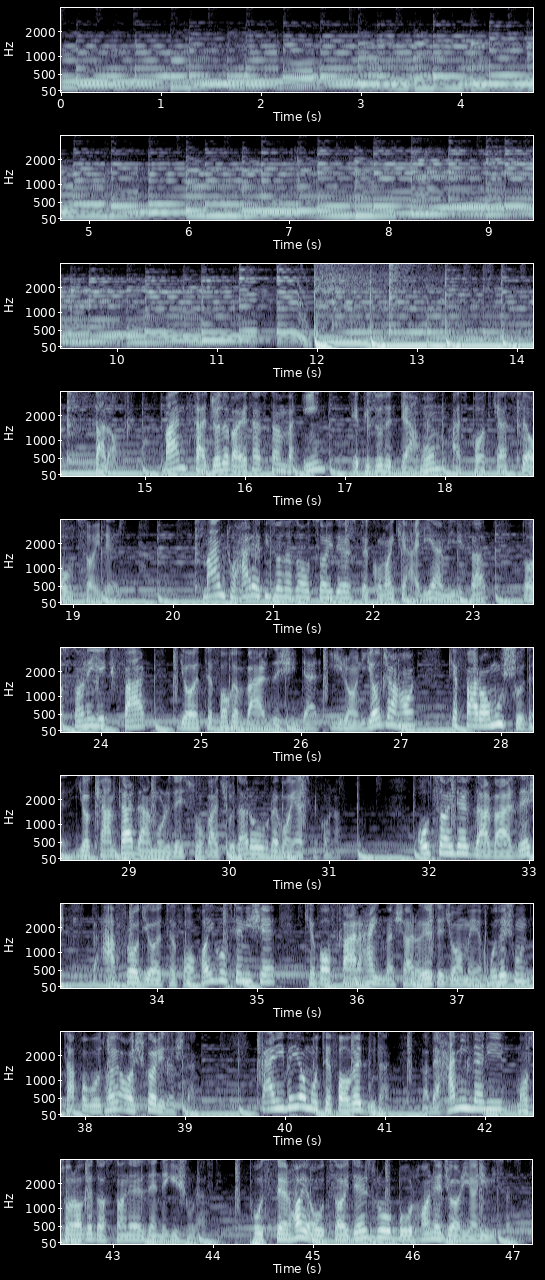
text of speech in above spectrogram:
سلام. من سجاد بیات هستم و این اپیزود دهم از پادکست آوتسایدرز من تو هر اپیزود از آوتسایدرز به کمک علی امیریفر داستان یک فرد یا اتفاق ورزشی در ایران یا جهان که فراموش شده یا کمتر در موردش صحبت شده رو روایت می‌کنم. اوتسایدرز در ورزش به افراد یا اتفاقهایی گفته میشه که با فرهنگ و شرایط جامعه خودشون تفاوت‌های آشکاری داشتن. غریبه یا متفاوت بودن و به همین دلیل ما سراغ داستان زندگیشون رفتیم. پوسترهای اوتسایدرز رو برهان جاریانی می‌سازه.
